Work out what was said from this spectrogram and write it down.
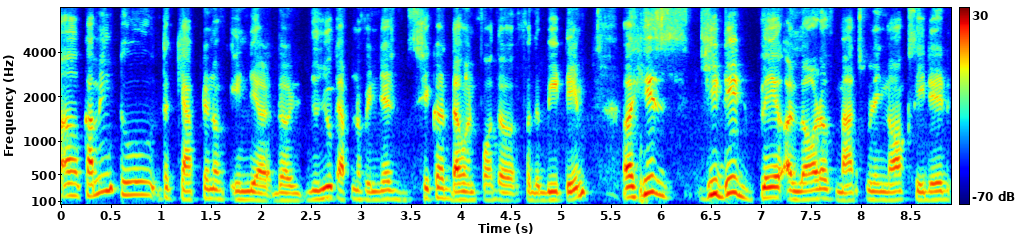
uh, coming to the captain of India, the new captain of India, Shikhar Dhawan for the for the B team. Uh, his he did play a lot of match-winning knocks. He did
